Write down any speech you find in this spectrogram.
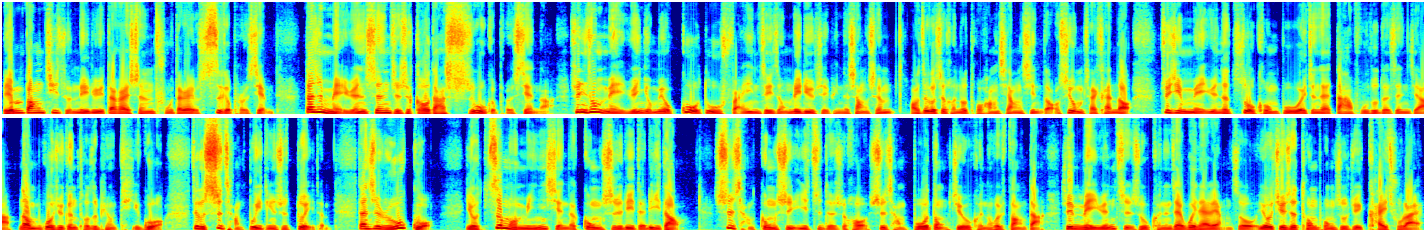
联邦基准利率大概升幅大概有四个 percent，但是美元升值是高达十五个 percent 呐。所以你说美元有没有过度反映这种利率水平的上升？好，这个是很多投行相信的，所以我们才看到最近美元的做空部位正在大幅度的增加。那我们过去跟投资朋友提过，这个市场不一定是对的，但是如果有这么明显的共识力的力道，市场共识一致的时候，市场波动就有可能会放大。所以美元指数可能在未来两周，尤其是通膨数据开出来，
